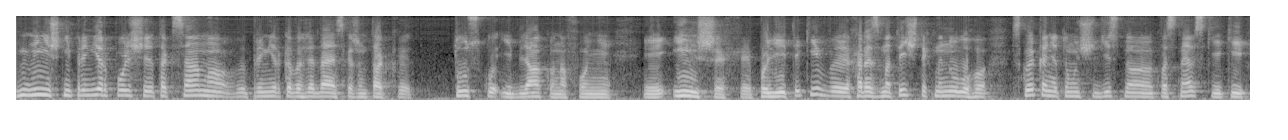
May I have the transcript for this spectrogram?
Нинішній прем'єр Польщі так само, прем'єрка виглядає, скажімо так, тускло і бляко на фоні інших е, політиків, е, харизматичних минулого скликання, тому що дійсно Квасневський, який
